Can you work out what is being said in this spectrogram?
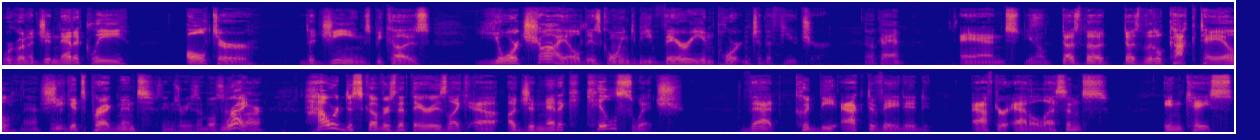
We're going to genetically alter the genes because your child is going to be very important to the future." Okay. And, you know, does the does the little cocktail, Yeah. she gets pregnant. Seems reasonable so right. far. Howard discovers that there is like a, a genetic kill switch that could be activated after adolescence in case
